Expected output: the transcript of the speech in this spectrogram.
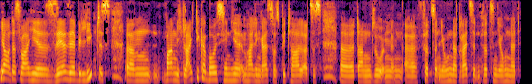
ja, und das war hier sehr, sehr beliebt. Es ähm, waren nicht gleich die Kabäuschen hier im Heiligen Geist Hospital, als es äh, dann so im, im äh, 14. Jahrhundert, 13., 14. 14. Jahrhundert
